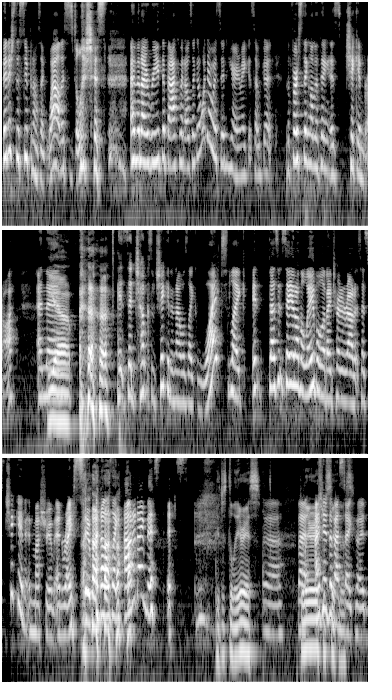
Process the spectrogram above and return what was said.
Finished the soup, and I was like, wow, this is delicious. And then I read the back of it, I was like, I wonder what's in here to make it so good. The first thing on the thing is chicken broth. And then yeah. it said chunks of chicken and i was like what like it doesn't say it on the label and i turn it around it says chicken and mushroom and rice soup and i was like how did i miss this you're just delirious. yeah but Delirious i did the best i could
